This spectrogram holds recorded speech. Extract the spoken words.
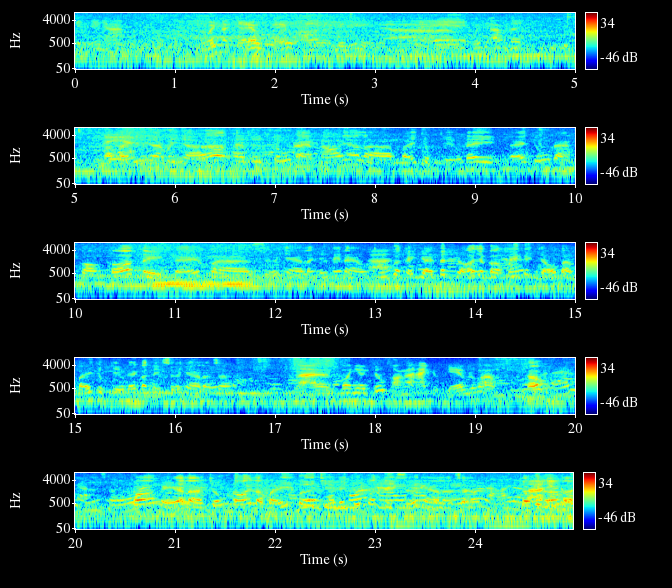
tiền sửa nhà. Quý nó triệu triệu ờ gì đi à, quý làm đi. Mà à, bây giờ theo như chú Đạt nói là 70 triệu đi để chú Đạt còn có tiền để mà sửa nhà là như thế nào? Chú À. có thể giải thích rõ cho con biết cái chỗ mà 70 triệu để có tiền sửa nhà là sao? Là coi như chú còn là hai chục triệu đúng không? Không. Có nghĩa là chú nói là 70 triệu để chú có tiền sửa nhà là sao? Trong là cái đó là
